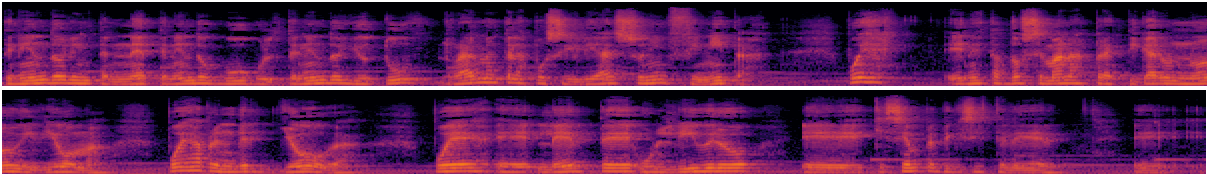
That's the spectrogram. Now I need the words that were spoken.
teniendo el internet, teniendo Google, teniendo YouTube, realmente las posibilidades son infinitas. Puedes en estas dos semanas practicar un nuevo idioma, puedes aprender yoga, puedes leerte un libro eh, que siempre te quisiste leer. Eh,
